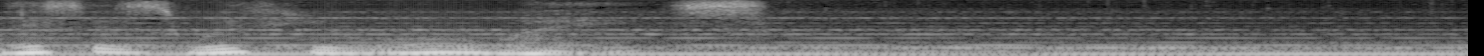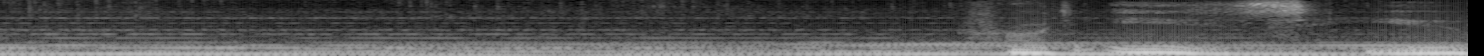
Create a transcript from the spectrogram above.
This is with you always. for it is you.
